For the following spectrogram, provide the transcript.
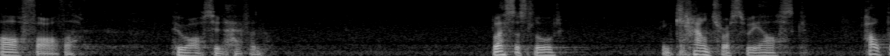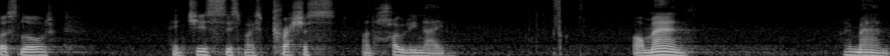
our Father who art in heaven. Bless us, Lord. Encounter us, we ask. Help us, Lord, in Jesus' most precious and holy name. Amen. Amen.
